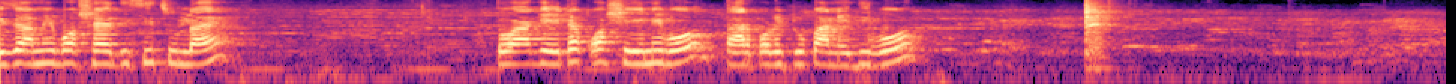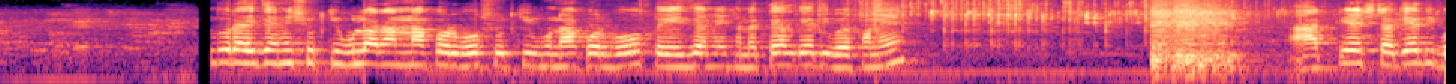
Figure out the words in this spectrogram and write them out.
এই যে আমি বসায় দিছি চুলায়। তো আগে এটা কষিয়ে নেব, তারপর একটু পানি দিব। বন্ধুরা, এই যে আমি শুটকিগুলো রান্না করব, শুটকি ভুনা করব, তো এই যে আমি এখানে তেল দিয়ে দিব এখানে। আর পেঁয়াজটা দিয়ে দিব,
